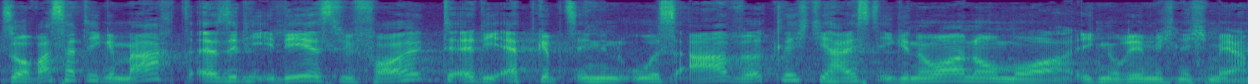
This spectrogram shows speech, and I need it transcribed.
So, was hat die gemacht? Also die Idee ist wie folgt. Die App gibt's in den USA wirklich, die heißt Ignore No More, ignoriere mich nicht mehr.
